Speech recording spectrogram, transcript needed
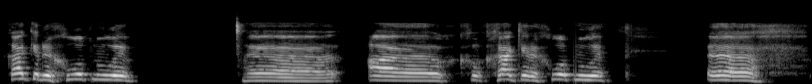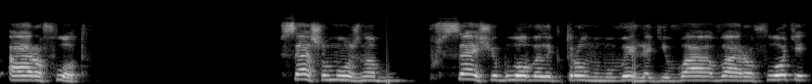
Хакери хлопнули. Е а хакери хлопнули е, аерофлот. Все, що можна, все, що було в електронному вигляді в, аерофлоті,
